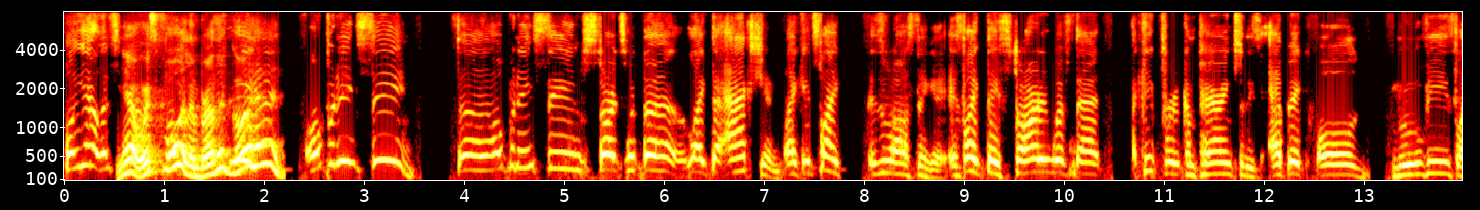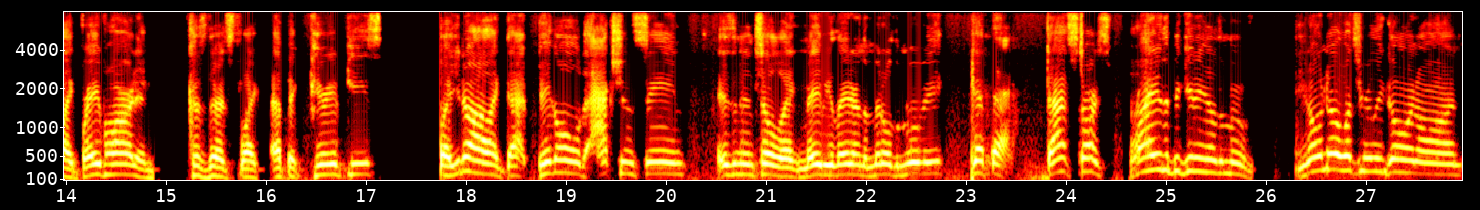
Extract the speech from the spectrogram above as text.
Well, yeah, let's. Yeah, we're spoiling, brother. Go ahead. Opening scene. The opening scene starts with the like the action. Like it's like this is what I was thinking. It's like they started with that. I keep for comparing to these epic old movies like Braveheart, and because there's like epic period piece. But you know how like that big old action scene isn't until like maybe later in the middle of the movie. Get that? That starts right in the beginning of the movie. You don't know what's really going on,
